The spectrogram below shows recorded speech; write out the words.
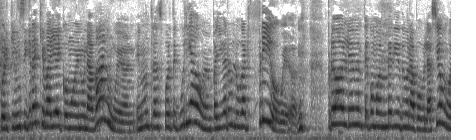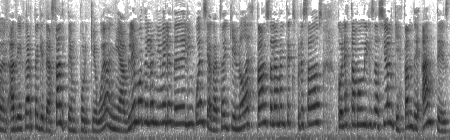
Porque ni siquiera es que vaya ahí como en una van, weón. En un transporte culiado, weón. Para llegar a un lugar frío, weón. Probablemente como en medio de una población, weón. Arriesgarte a que te asalten. Porque, weón, ni hablemos de los niveles de delincuencia, ¿cachai? Que no están solamente expresados con esta movilización, que están de antes.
